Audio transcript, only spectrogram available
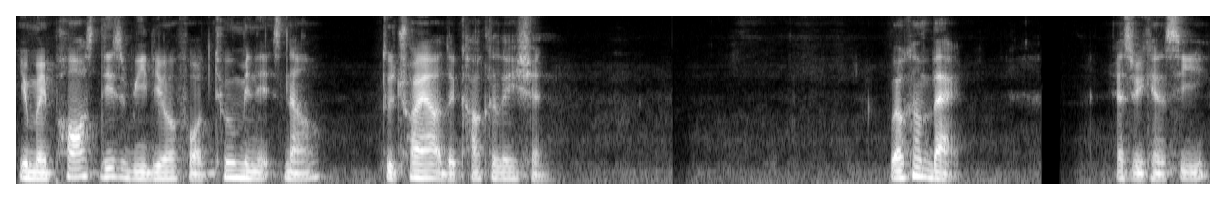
You may pause this video for 2 minutes now to try out the calculation. Welcome back. As we can see,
